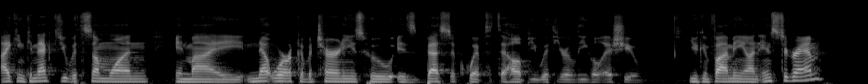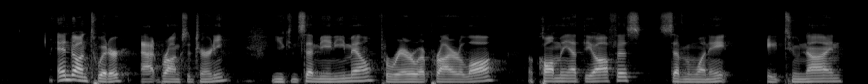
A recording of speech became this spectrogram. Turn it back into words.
I can connect you with someone in my network of attorneys who is best equipped to help you with your legal issue. You can find me on Instagram and on Twitter at Bronx Attorney. You can send me an email, Ferrero at Prior Law, or call me at the office, 718 829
